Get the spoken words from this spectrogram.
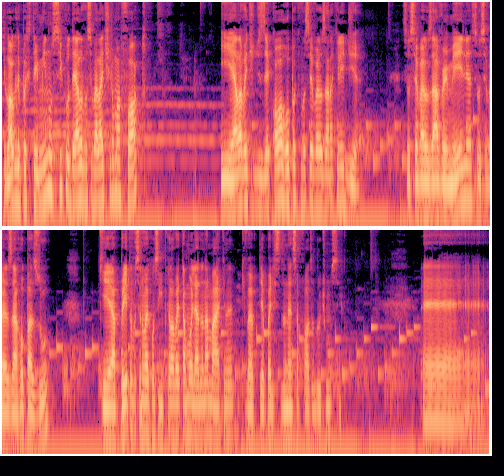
Que logo depois que termina o ciclo dela, você vai lá e tira uma foto e ela vai te dizer qual a roupa que você vai usar naquele dia. Se você vai usar a vermelha, se você vai usar a roupa azul, que a preta você não vai conseguir porque ela vai estar molhada na máquina que vai ter aparecido nessa foto do último ciclo. É...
